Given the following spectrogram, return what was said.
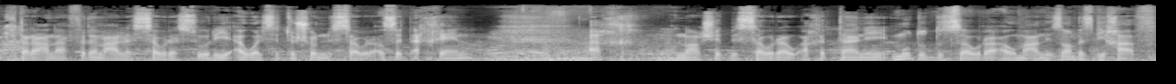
اخترعنا فيلم على الثورة السورية أول ست أشهر من الثورة قصة أخين. أخ ناشط بالثورة وأخ الثاني مو ضد الثورة أو مع النظام بس بيخاف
